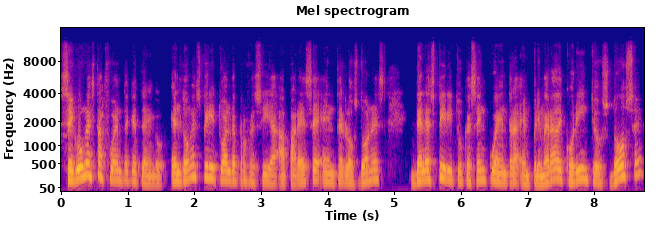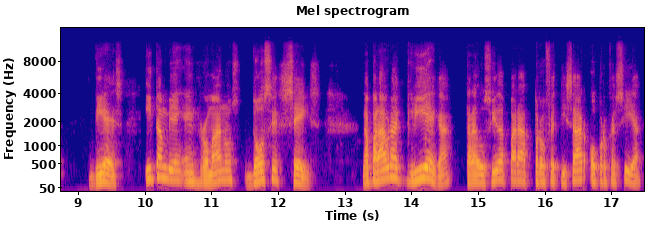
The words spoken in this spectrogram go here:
Según esta fuente que tengo, el don espiritual de profecía aparece entre los dones del espíritu que se encuentra en Primera de Corintios 12, 10 y también en Romanos 12, 6. La palabra griega traducida para profetizar o profecía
